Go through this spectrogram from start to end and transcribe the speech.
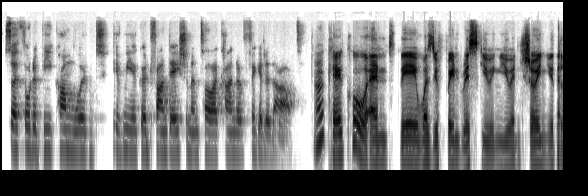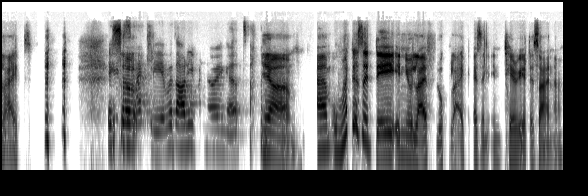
So I thought a BCom would give me a good foundation until I kind of figured it out. Okay, cool. And there was your friend rescuing you and showing you the light. exactly, so, without even knowing it. yeah. Um, what does a day in your life look like as an interior designer?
